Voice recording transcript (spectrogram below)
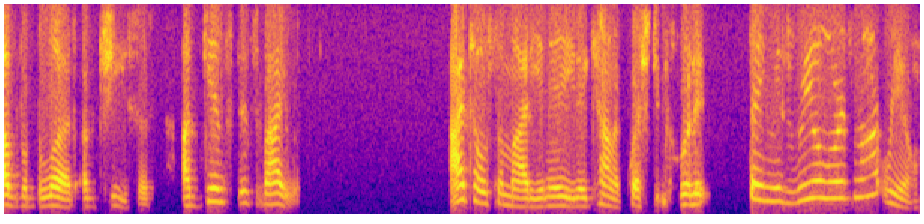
of the blood of Jesus against this virus. I told somebody and they they kind of questioned on it, saying is real or it's not real.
